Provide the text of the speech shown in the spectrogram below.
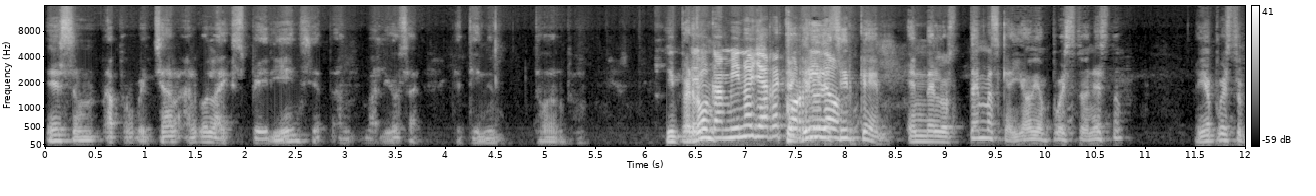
es um, aprovechar algo la experiencia tan valiosa que tienen todos. Y perdón, el camino ya te quiero recorrido. decir que en de los temas que yo había puesto en esto, había puesto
